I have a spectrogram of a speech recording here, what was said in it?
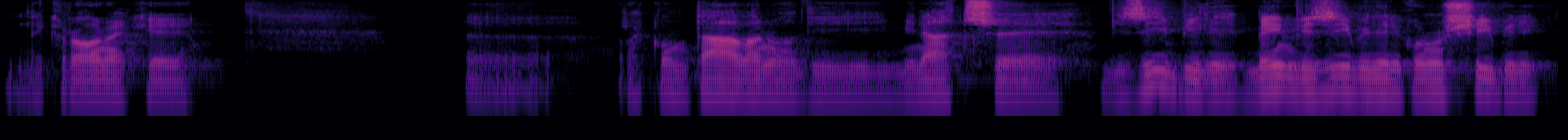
le cronache eh, raccontavano di minacce visibili, ben visibili e riconoscibili.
